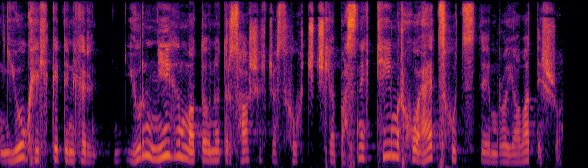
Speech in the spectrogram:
юуг хэлэх гээд энэ хэр ер нь нийгэм одоо өнөөдөр сошиалч бас хөгжчлээ бас нэг тиймэрхүү айц хүчтэй юм руу яваад байна шүү.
